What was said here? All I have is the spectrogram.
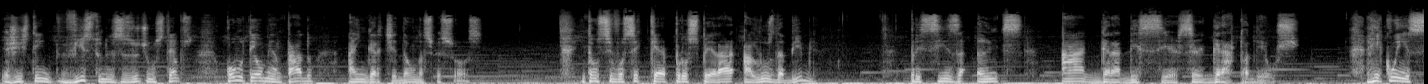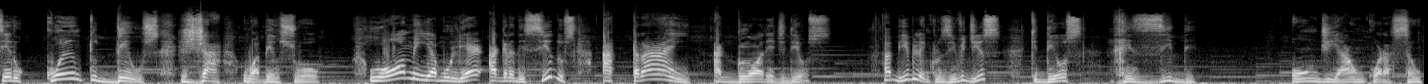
E a gente tem visto nesses últimos tempos como tem aumentado a ingratidão das pessoas. Então, se você quer prosperar à luz da Bíblia, precisa antes agradecer, ser grato a Deus, reconhecer o quanto Deus já o abençoou. O homem e a mulher agradecidos atraem a glória de Deus. A Bíblia, inclusive, diz que Deus reside onde há um coração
